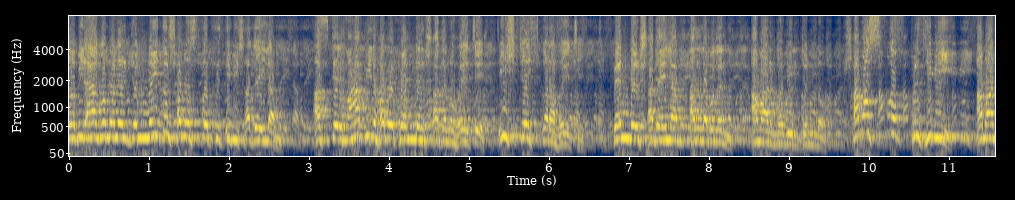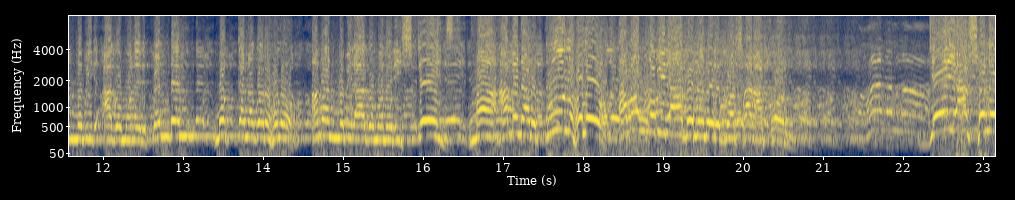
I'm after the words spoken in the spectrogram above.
নবীর আগমনের জন্যই তো সমস্ত পৃথিবী সাজাইলাম। আজকের মাহফিল হবে, প্যান্ডেল সাজানো হয়েছে, স্টেজ করা হয়েছে। প্যান্ডেল সাজাইলাম, আল্লাহ বলেন আমার নবীর জন্য। সমস্ত পৃথিবী আমার নবীর আগমনের প্যান্ডেল। মক্কানগর হলো আমার নবীর আগমনের স্টেজ। মা আমেনার কুল হলো আমার নবীর আগমনের বসার আসন। আসনে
